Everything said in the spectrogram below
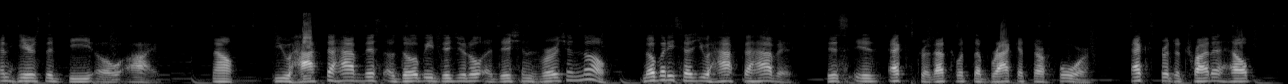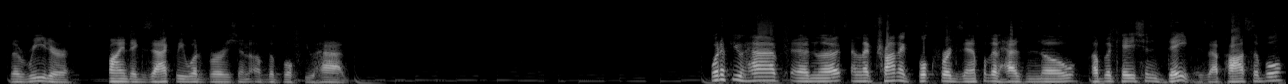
And here's the DOI. Now, do you have to have this Adobe Digital Editions version? No, nobody says you have to have it. This is extra. That's what the brackets are for. Extra to try to help the reader find exactly what version of the book you had. What if you have an electronic book, for example, that has no publication date? Is that possible?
